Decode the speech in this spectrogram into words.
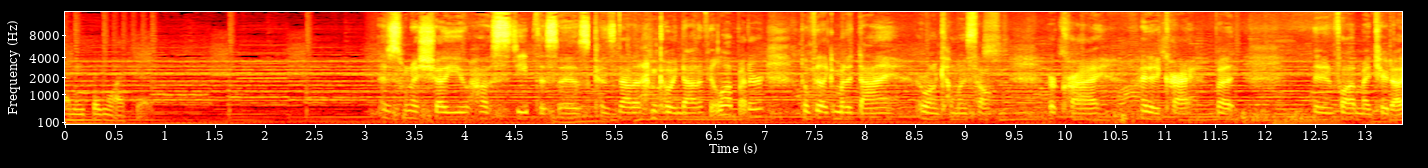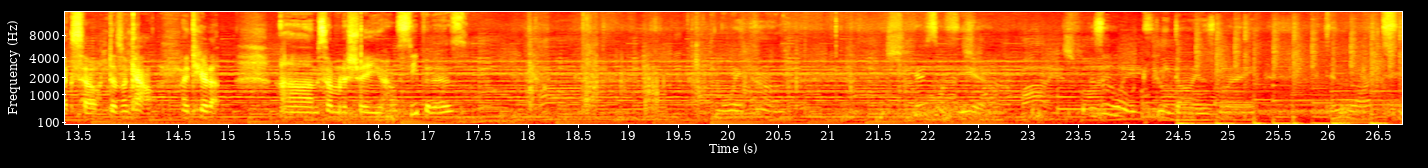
anything like it. I just want to show you how steep this is because now that I'm going down, I feel a lot better. Don't feel like I'm going to die or want to kill myself or cry. I did cry, but they didn't fall out of my tear ducts, so it doesn't count. I teared up. Um, so I'm going to show you how steep it is. Way down. Here's the view. This is what would me going is when I didn't want to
